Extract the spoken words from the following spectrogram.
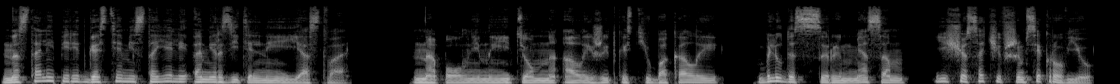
На столе перед гостями стояли омерзительные яства. Наполненные темно-алой жидкостью бокалы, блюда с сырым мясом, еще сочившимся кровью,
